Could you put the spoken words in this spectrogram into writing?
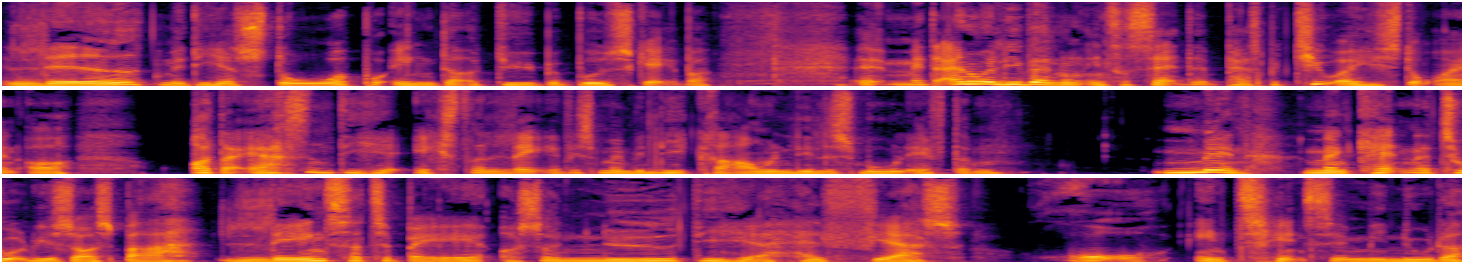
ladet med de her store pointer og dybe budskaber. Øh, men der er nu alligevel nogle interessante perspektiver i historien, og, og der er sådan de her ekstra lag, hvis man vil lige grave en lille smule efter dem. Men man kan naturligvis også bare læne sig tilbage og så nyde de her 70 rå, intense minutter,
